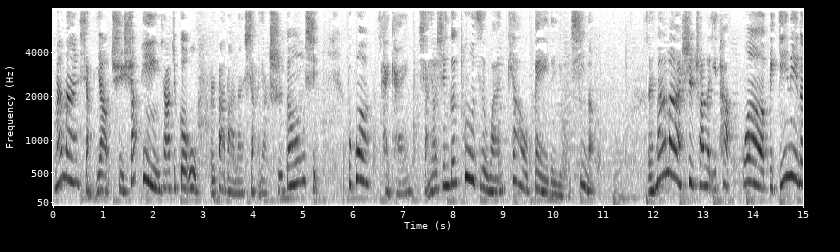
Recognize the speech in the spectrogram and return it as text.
妈妈想要去 shopping，想要去购物，而爸爸呢，想要吃东西。不过凯凯想要先跟兔子玩跳背的游戏呢，而妈妈试穿了一套哇比基尼的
